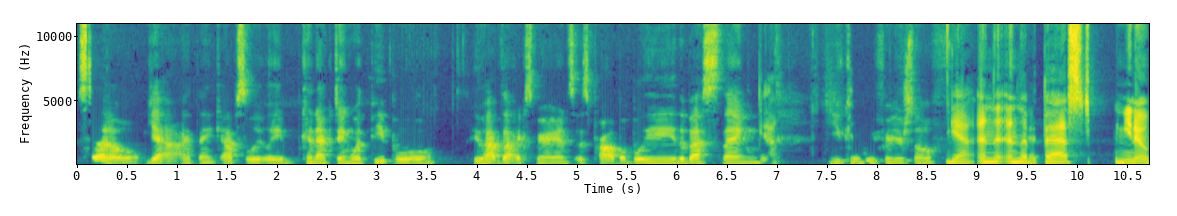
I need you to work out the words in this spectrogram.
So, yeah, I think absolutely connecting with people who have that experience is probably the best thing yeah. you can do for yourself. Yeah, and the, and the best you know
